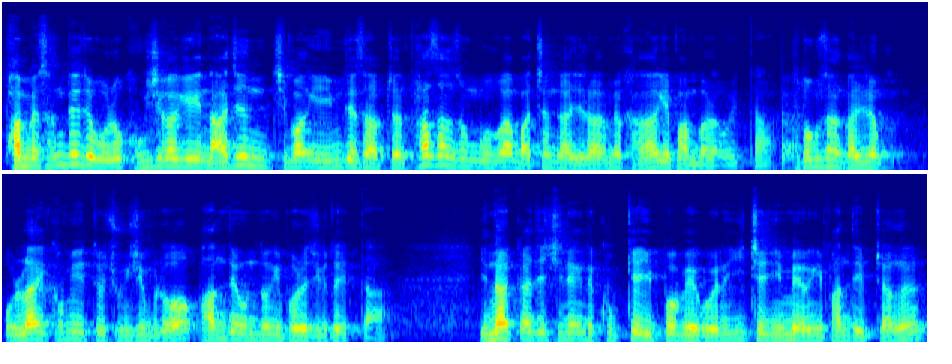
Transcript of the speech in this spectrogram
반면 상대적으로 공시가격이 낮은 지방의 임대사업자는 파산 송무가 마찬가지라며 강하게 반발하고 있다. 부동산 관련 온라인 커뮤니티를 중심으로 반대 운동이 벌어지기도 했다. 이날까지 진행된 국회 입법회고에는 2,200명이 반대 입장을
